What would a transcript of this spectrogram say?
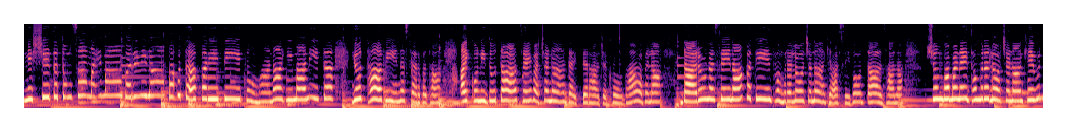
निश्चित तुमचा महिमा वर्णिला बहुत परिती तुम्हा नाही मानित. युद्धावीन सर्वधा ऐकोनी दूताचे वचन दैत्यराज क्रोधावला. दारुण सेनापती धूम्रलोचन घ्यासी बोलता झाला. शुंभ म्हणे धूम्रलोचना घेऊन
